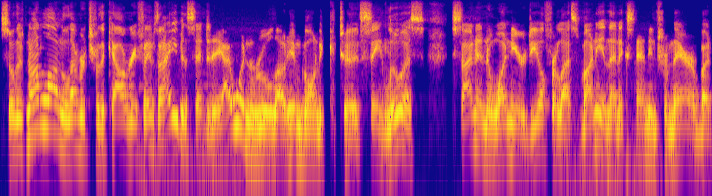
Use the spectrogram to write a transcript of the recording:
So there's not a lot of leverage for the Calgary Flames. And I even said today, I wouldn't rule out him going to, to St. Louis, signing a one year deal for less money and then extending from there. But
